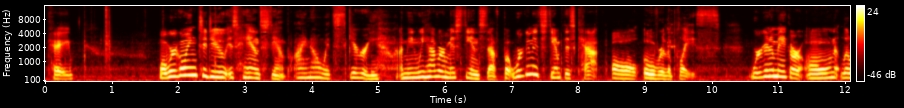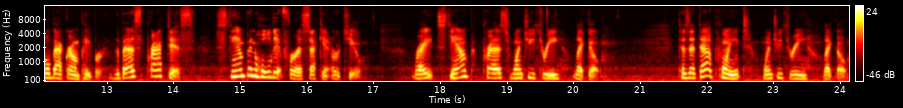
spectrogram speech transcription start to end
Okay. What we're going to do is hand stamp. I know, it's scary. I mean, we have our MISTI and stuff, but we're going to stamp this cat all over the place. We're going to make our own little background paper. The best practice, stamp and hold it for a second or two. Right? Stamp, press, one, two, three, let go. Because at that point, one, two, three, let go.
